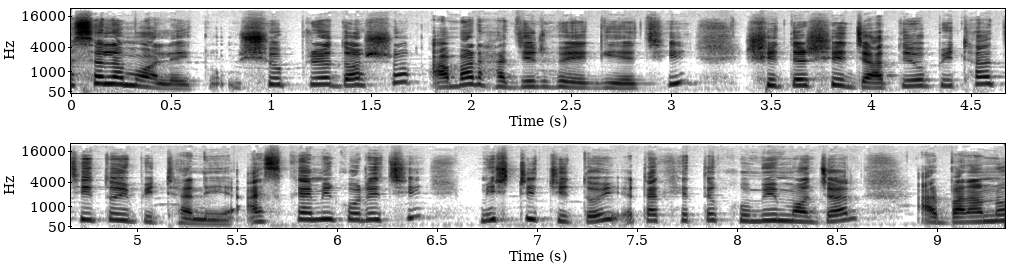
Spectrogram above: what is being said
আসসালামু আলাইকুম। সুপ্রিয় দর্শক, আবার হাজির হয়ে গিয়েছি শীতের সেই জাতীয় পিঠা, চিতই পিঠা নিয়ে। আজকে আমি করেছি মিষ্টি চিতই, এটা খেতে খুবই মজার আর বানানো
